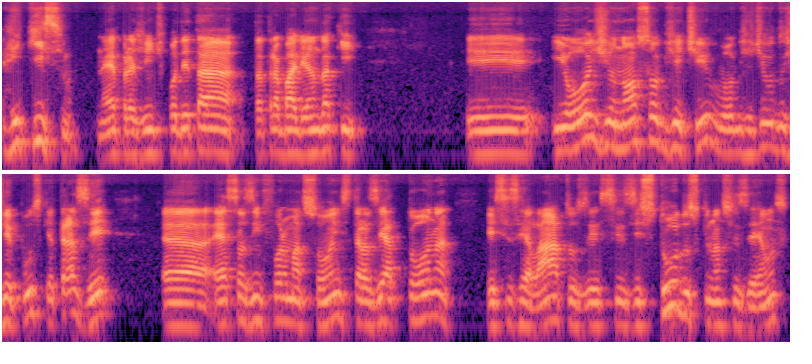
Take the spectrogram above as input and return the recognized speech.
riquíssima né, para a gente poder estar tá, tá trabalhando aqui. E, e, hoje o nosso objetivo, o objetivo do GEPUSC é trazer uh, essas informações, trazer à tona esses relatos, esses estudos que nós fizemos,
